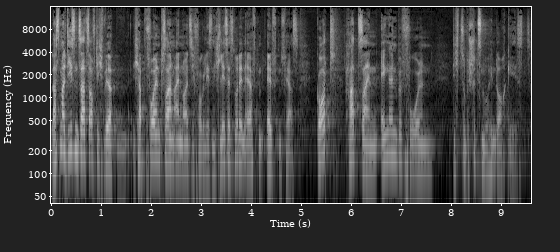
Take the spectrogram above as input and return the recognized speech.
Lass mal diesen Satz auf dich wirken. Ich habe vorhin Psalm 91 vorgelesen. Ich lese jetzt nur den elften, elften Vers. Gott hat seinen Engeln befohlen, dich zu beschützen, wohin du auch gehst.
